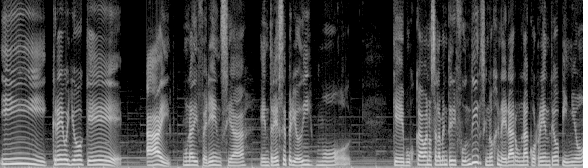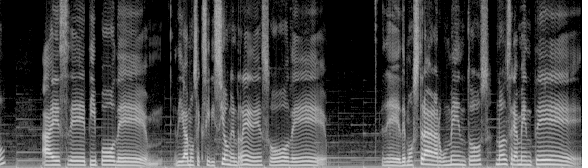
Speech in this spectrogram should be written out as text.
Y creo yo que hay una diferencia entre ese periodismo que buscaba no solamente difundir, sino generar una corriente de opinión a ese tipo de, digamos, exhibición en redes o de, de demostrar argumentos, no necesariamente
